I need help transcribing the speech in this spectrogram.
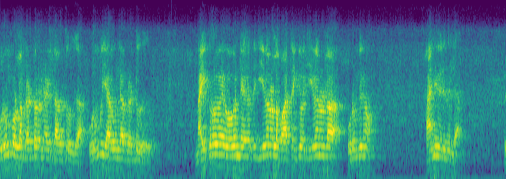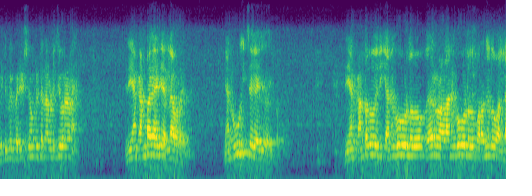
ഉറുമ്പുള്ള ബ്രെഡ് ഒരെണ്ണം എടുത്ത് അകത്ത് വെക്കുക ഉറുമ്പ് ചാവില്ല ബ്രെഡ് വരും മൈക്രോവേവ് ഓവന്റെ അകത്ത് ജീവനുള്ള പാറ്റയ്ക്കോ ജീവനുള്ള ഉറുമ്പിനോ ഹാനി വരുന്നില്ല. വീട്ടിൽ പോയി പരീക്ഷ നോക്കിയിട്ട് എന്നെ വിളിച്ചു പറയണേ? ഇത് ഞാൻ കണ്ട കാര്യമല്ല പറയുന്നത്. ഞാൻ ഊഹിച്ച കാര്യമായി പറയുന്നത്. ഇത് ഞാൻ കണ്ടതോ എനിക്ക് അനുഭവമുള്ളതോ വേറൊരാൾ അനുഭവമുള്ളതോ പറഞ്ഞതോ അല്ല.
